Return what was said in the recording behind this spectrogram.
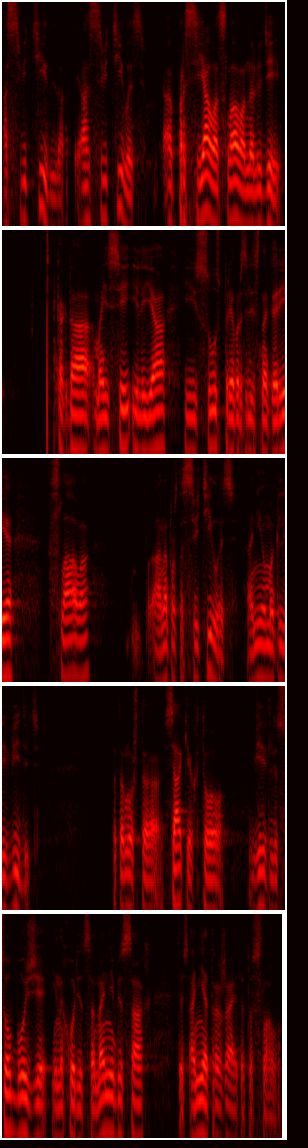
осветила, осветилась, а, просияла слава на людей. Когда Моисей, Илья и Иисус преобразились на горе, слава, она просто светилась, они ее могли видеть. Потому что всяких, кто видит лицо Божье и находится на небесах, то есть они отражают эту славу.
